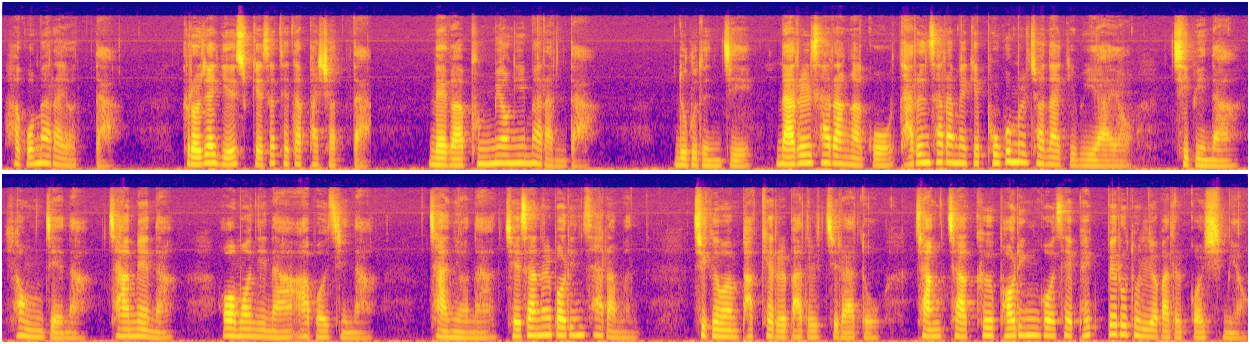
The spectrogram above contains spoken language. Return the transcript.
하고 말하였다. 그러자 예수께서 대답하셨다. 내가 분명히 말한다. 누구든지 나를 사랑하고 다른 사람에게 복음을 전하기 위하여 집이나 형제나 자매나 어머니나 아버지나 자녀나 재산을 버린 사람은 지금은 박해를 받을지라도 장차 그 버린 것에 백배로 돌려받을 것이며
